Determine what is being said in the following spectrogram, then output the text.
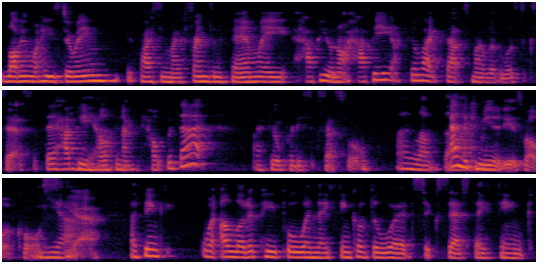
loving what he's doing, if I see my friends and family happy or not happy, I feel like that's my level of success. If they're happy and healthy and I can help with that, I feel pretty successful. I love that. And the community as well, of course. Yeah. Yeah. I think when a lot of people, when they think of the word success, they think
